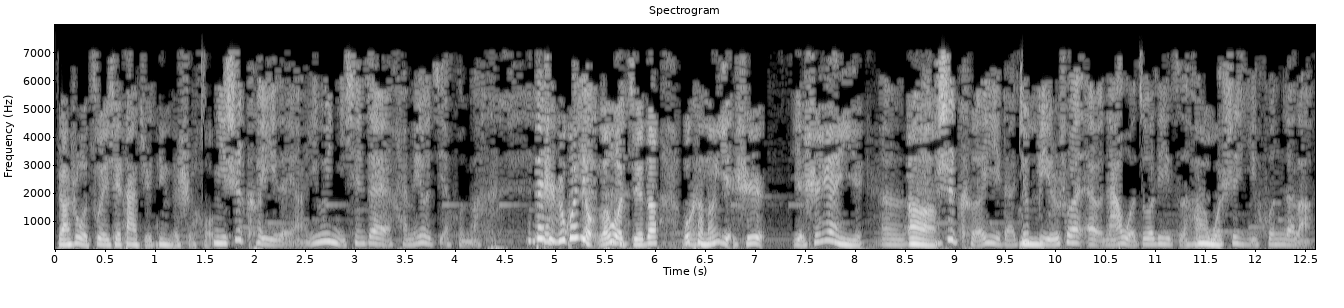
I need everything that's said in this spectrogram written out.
比方说，我做一些大决定的时候，你是可以的呀，因为你现在还没有结婚嘛。但是如果有了，我觉得 我可能也是。也是愿意，嗯嗯，是可以的。就比如说，呃，拿我做例子哈，我是已婚的了。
